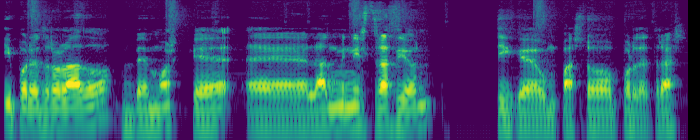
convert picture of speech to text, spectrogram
Y por otro lado, vemos que eh, la administración sigue un paso por detrás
